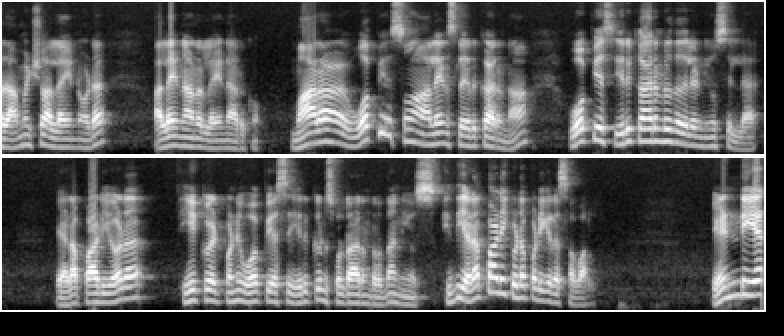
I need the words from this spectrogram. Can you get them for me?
அது அமித்ஷா லைனோட அலைனான லைனாக இருக்கும். மாறா ஓபிஎஸும் அலைன்ஸில் இருக்காருன்னா ஓபிஎஸ் இருக்காருன்றது அதில் நியூஸ் இல்லை. எடப்பாடியோட ஈக்குவேட் பண்ணி ஓபிஎஸ் இருக்குன்னு சொல்கிறாருன்றது தான் நியூஸ் இது எடப்பாடி கூட படிக்கிற சவால். என்டிஏ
